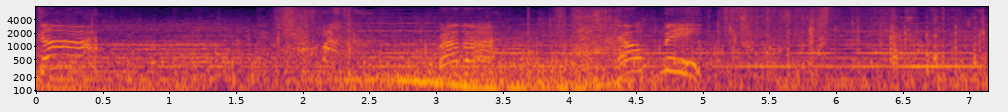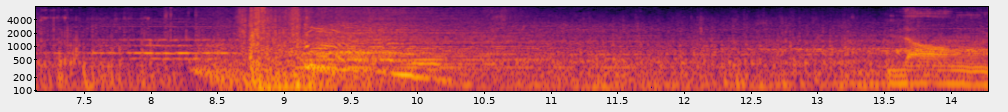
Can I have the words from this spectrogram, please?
Scar! Brother, help me! Long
